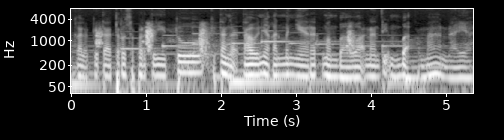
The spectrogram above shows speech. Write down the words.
Kalau kita terus seperti itu kita nggak tahu ini akan menyeret membawa nanti mbak ke mana ya.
